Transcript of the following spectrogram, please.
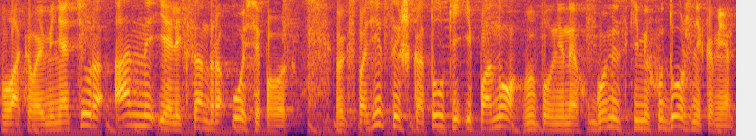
«Лаковая миниатюра» Анны и Александра Осиповых. В экспозиции шкатулки и пано, выполненные гомельскими художниками.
